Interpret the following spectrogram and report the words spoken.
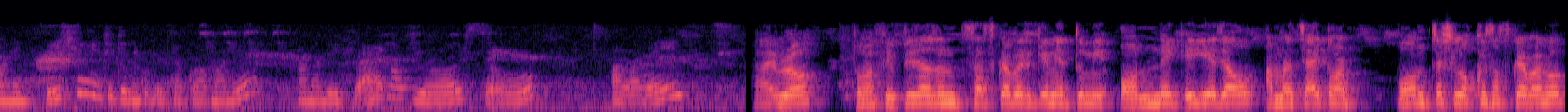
অনেক বেশি এন্টারটেন করে থাকো আমাদের আমাদের fan of year so always hi bro তোমার ফিফটি থাউজেন্ড সাবস্ক্রাইবারকে নিয়ে তুমি অনেক এগিয়ে যাও। আমরা চাই তোমার পঞ্চাশ লক্ষ সাবস্ক্রাইবার হোক।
